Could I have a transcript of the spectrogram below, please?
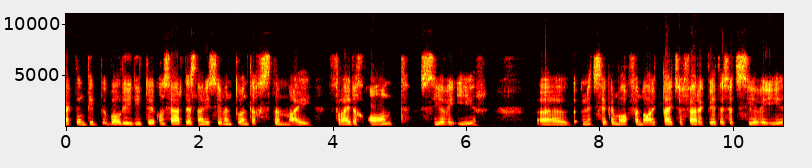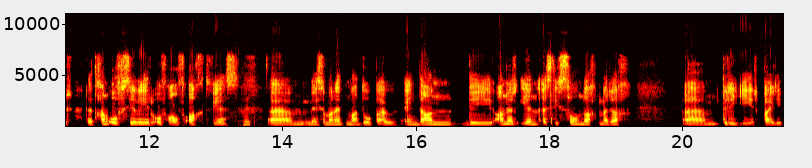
ek dink die wel die die twee konserte is nou die 27ste Mei, Vrydag aand 7uur. Uh net seker maak van daai tyd sover ek weet is dit 7uur. Dit gaan of 7uur of 08:30 wees. Ehm um, mense maar net maar dophou en dan die ander een is die Sondagmiddag ehm um, 3uur by die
